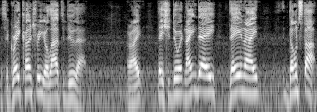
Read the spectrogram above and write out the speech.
It's a great country. You're allowed to do that. All right? They should do it night and day, day and night. Don't stop.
